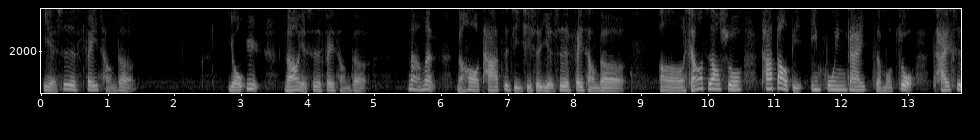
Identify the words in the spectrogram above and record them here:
也是非常的犹豫，然后也是非常的。纳闷，然后他自己其实也是非常的，呃，想要知道说他到底应不应该怎么做才是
